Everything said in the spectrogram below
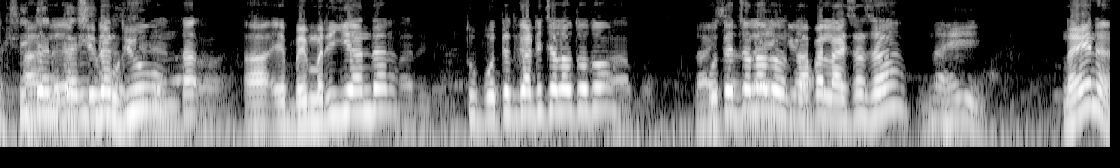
એક્સિડન્ટ એક્સિડન્ટ થયું? એ ભાઈ મરી ગયા અંદર? તું પોતે જ ગાડી ચલાવતો હતો? પોતે. ચલાવતો? હતો તાપે લાયસન્સ હા? નહીં. નહીં ને.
